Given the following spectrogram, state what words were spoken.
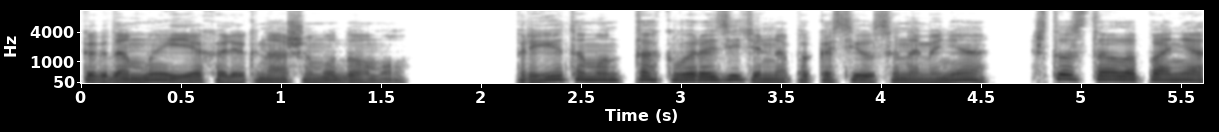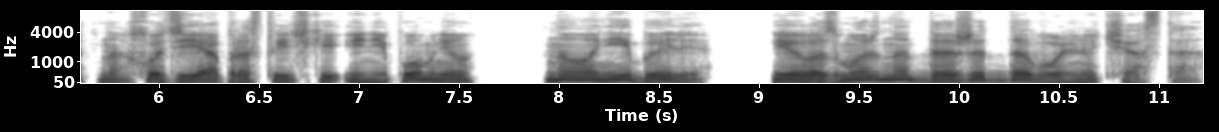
когда мы ехали к нашему дому. При этом он так выразительно покосился на меня, что стало понятно, хоть я про стычки и не помню, но они были, и, возможно, даже довольно часто.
